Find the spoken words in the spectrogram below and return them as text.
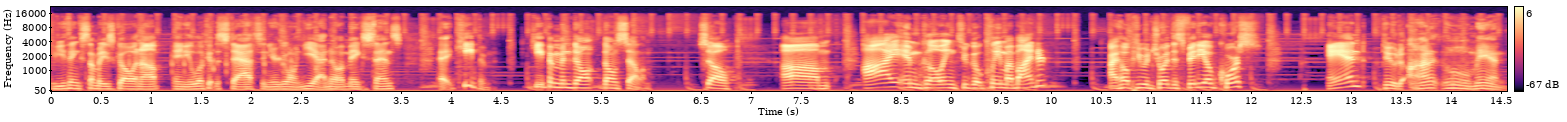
If you think somebody's going up and you look at the stats and you're going, yeah, no, it makes sense. Uh, keep him. Keep him and don't don't sell him. So, um, I am going to go clean my binder. I hope you enjoyed this video, of course. And dude, on oh man,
